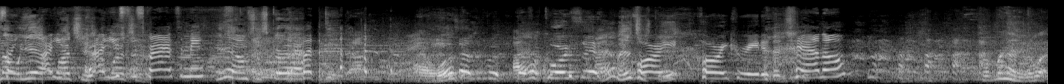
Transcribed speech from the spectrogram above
No, so yeah, I watch you, I Are you watch you. subscribed to me? yeah, I'm subscribed. But I was. That's what, that's Corey said. I am interested. Corey, Corey created a channel. So, Brandon, what?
